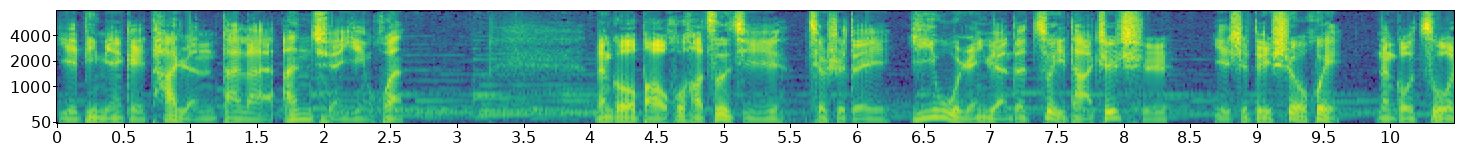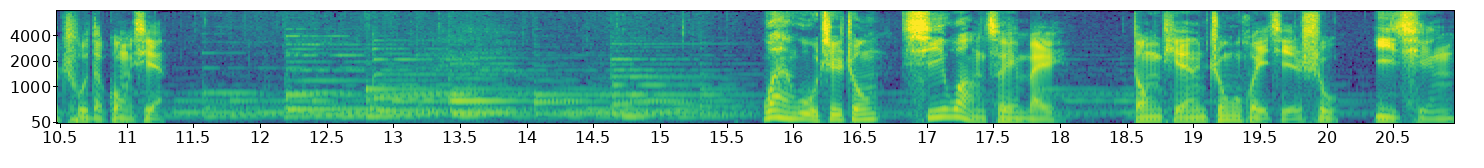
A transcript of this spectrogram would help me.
也避免给他人带来安全隐患。能够保护好自己，就是对医务人员的最大支持，也是对社会能够做出的贡献。万物之中，希望最美。冬天终会结束，疫情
